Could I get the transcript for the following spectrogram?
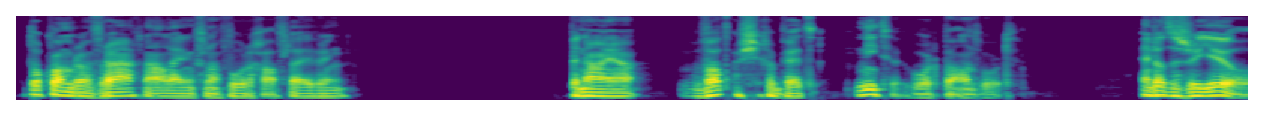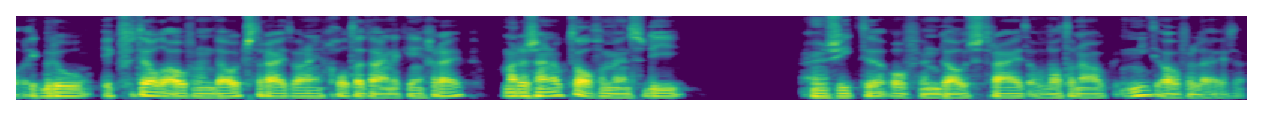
En toch kwam er een vraag naar aanleiding van een vorige aflevering. Benaya, wat als je gebed niet wordt beantwoord? En dat is reëel. Ik bedoel, ik vertelde over een doodstrijd waarin God uiteindelijk ingreep. Maar er zijn ook tal van mensen die hun ziekte of hun doodstrijd of wat dan ook niet overleefden.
